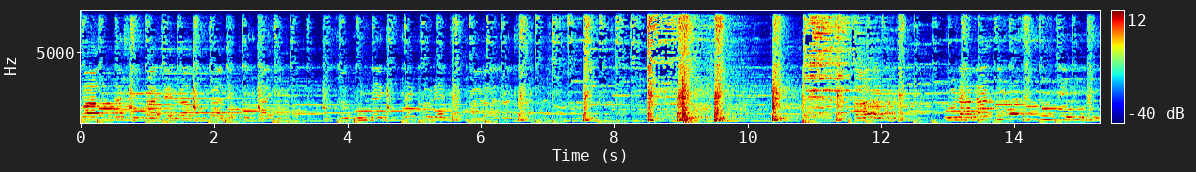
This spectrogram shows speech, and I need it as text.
私が選んだネクタイを結んで占いは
